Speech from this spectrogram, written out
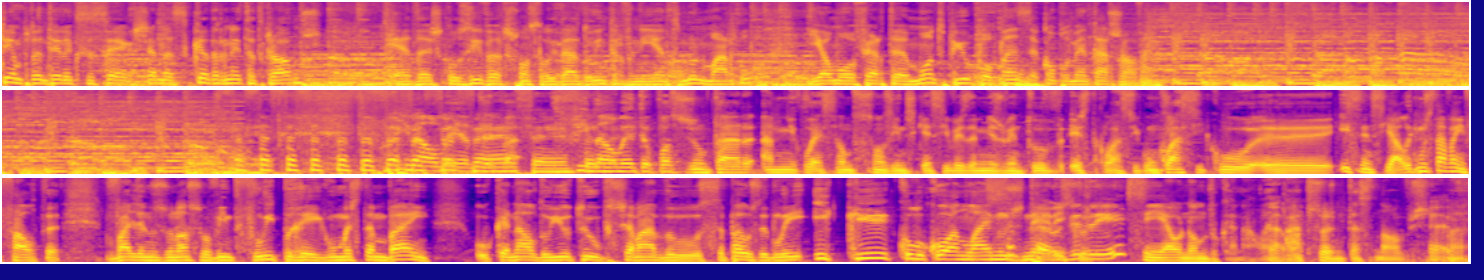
tempo de antena que se segue chama-se Caderneta de Cromos. É da exclusiva responsabilidade do interveniente Nuno Marco e é uma oferta Montepio Poupança Complementar Jovem. Finalmente, epá, finalmente eu posso juntar à minha coleção de sons inesquecíveis da minha juventude este clássico. Um clássico eh, essencial e que me estava em falta. Valha-nos o nosso ouvinte Felipe Rego, mas também o canal do YouTube chamado Supposedly e que colocou online no genérico. Supposedly? Sim, é o nome do canal. Epá, há pessoas muito nobres. epá,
